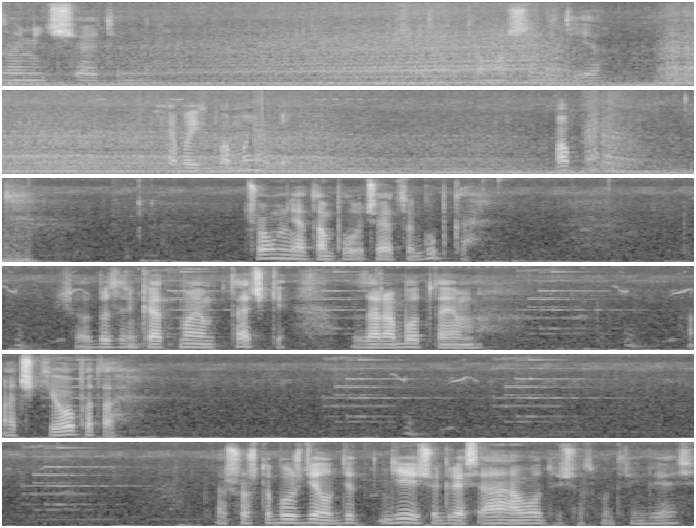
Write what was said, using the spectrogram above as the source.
Замечательно. Пока машинки я... Я бы их помыл бы. Оп. Что у меня там получается? Губка. Сейчас быстренько отмоем тачки. Заработаем очки опыта. А что ж ты будешь делать? Где, где еще грязь? А, вот еще, смотри, грязь.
